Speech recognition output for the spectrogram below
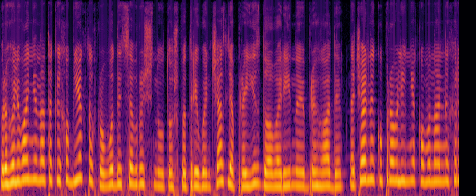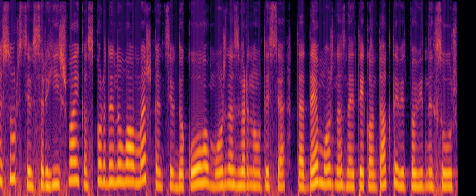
Врегулювання на таких об'єктах проводиться вручну, тож потрібен час для приїзду аварійної бригади. Начальник управління комунальних ресурсів Сергій Швайка скоординував мешканців, до кого можна звернутися та де можна знайти контакти відповідних служб.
